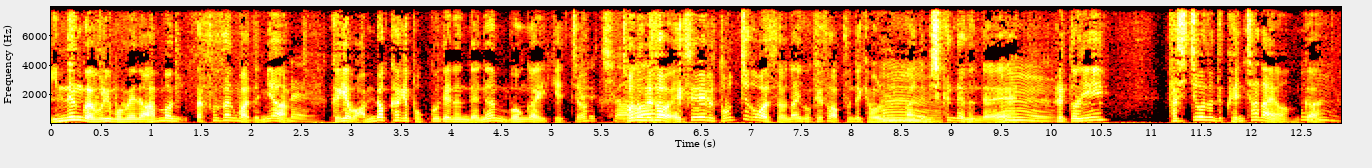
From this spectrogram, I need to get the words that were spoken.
있는 거예요. 우리 몸에는 한번 딱 손상 받으면 네. 그게 완벽하게 복구되는 데는 무언가 있겠죠. 그렇죠. 저는 그래서 엑스레이를 또 찍어봤어요. 나 이거 계속 아픈데 겨울만 음. 되면 시큰대는데. 음. 그랬더니 다시 찍었는데 괜찮아요. 그러니까 음.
